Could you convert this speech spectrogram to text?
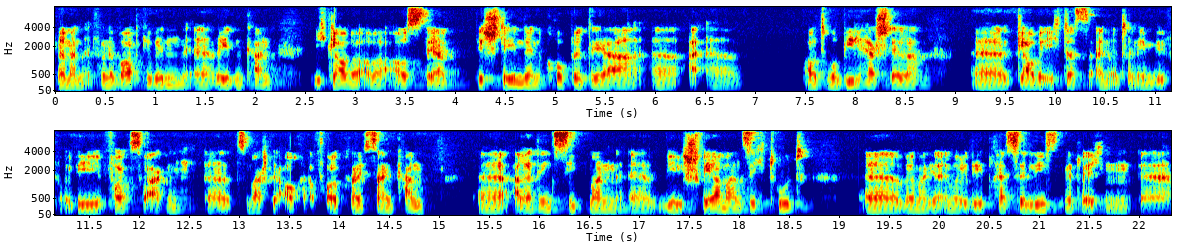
wenn man von dem Wort Gewinn äh, reden kann. Ich glaube aber aus der bestehenden Gruppe der äh, äh, Automobilhersteller äh, glaube ich, dass ein Unternehmen wie, wie Volkswagen äh, zum Beispiel auch erfolgreich sein kann. Äh, allerdings sieht man, äh, wie schwer man sich tut, äh, wenn man ja immer wieder die Presse liest, mit welchen äh,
